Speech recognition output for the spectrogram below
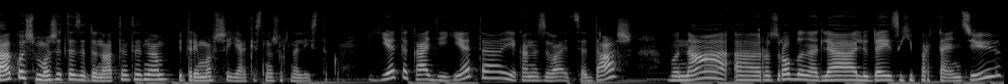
Також можете задонатити нам, підтримавши якісну журналістику. Є така дієта, яка називається DASH. Вона е, розроблена для людей з гіпертензією.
